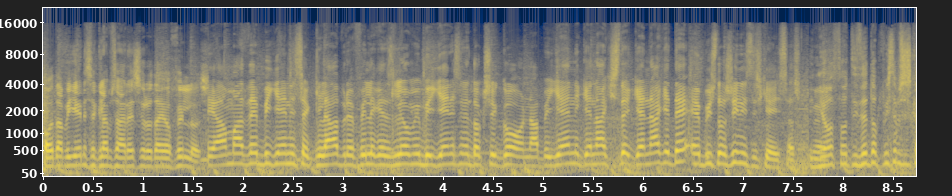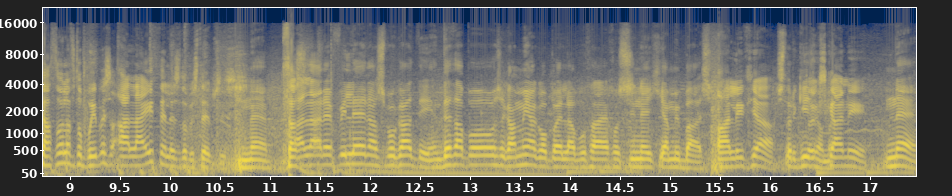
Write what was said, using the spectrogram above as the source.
Όταν πηγαίνει σε κλαμπ, σ' αρέσει, ρωτάει ο φίλος. Και άμα δεν πηγαίνει σε κλαμπ, ρε φίλε, και της λέω μην πηγαίνεις, είναι τοξικό. Να πηγαίνει και να, έχετε, και να έχετε εμπιστοσύνη στη σχέση σας. Νιώθω ότι δεν το πίστεψες καθόλου αυτό που είπες, αλλά ήθελες να το πιστέψεις. Ναι. Θα σου- Αλλά ρε φίλε, να σου πω κάτι. Δεν θα πω σε καμία κοπέλα που θα έχω συνέχεια μην πας. Αλήθεια. Το Στορκίζομαι. έχει κάνει; Ναι,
